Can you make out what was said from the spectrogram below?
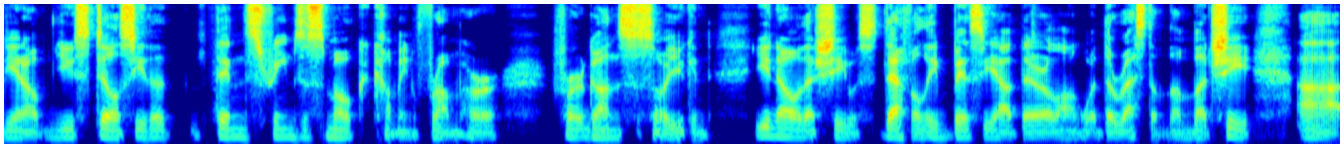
you know, you still see the thin streams of smoke coming from her for guns, so you can you know that she was definitely busy out there along with the rest of them. But she, uh,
